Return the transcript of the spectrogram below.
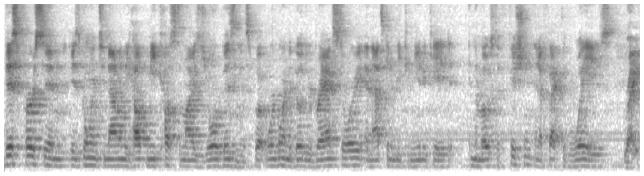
this person is going to not only help me customize your business, but we're going to build your brand story, and that's going to be communicated in the most efficient and effective ways Right.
